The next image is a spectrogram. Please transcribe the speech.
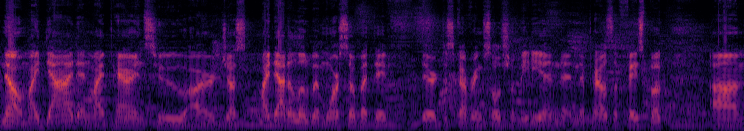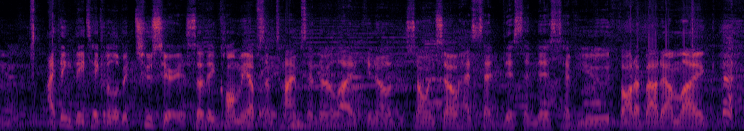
no, my dad and my parents who are just my dad a little bit more so, but they've they're discovering social media and, and the perils of Facebook. Um, I think they take it a little bit too serious. So they call me up sometimes and they're like, you know, so and so has said this and this. Have you thought about it? I'm like,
